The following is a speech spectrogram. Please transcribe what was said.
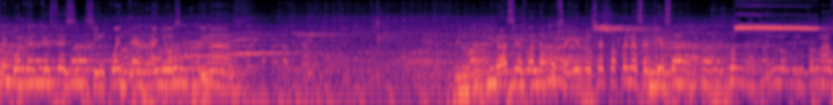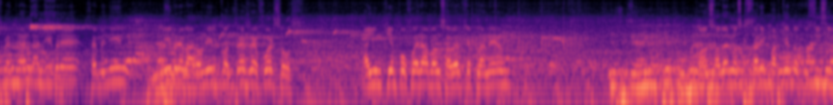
Recuerden que este es 50 años y más. Gracias banda por seguirnos. Esto apenas empieza. En unos minutos más vendrá la libre femenil, libre varonil con tres refuerzos. Hay un tiempo fuera, vamos a ver qué planean. Vamos a ver los que están impartiendo justicia.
